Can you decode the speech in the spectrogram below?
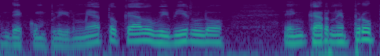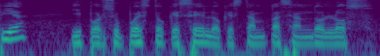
de cumplir. Me ha tocado vivirlo en carne propia y por supuesto que sé lo que están pasando los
